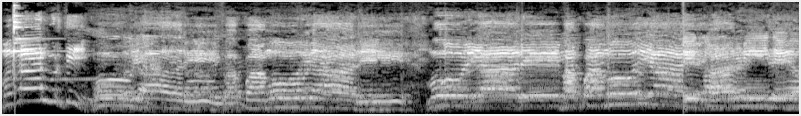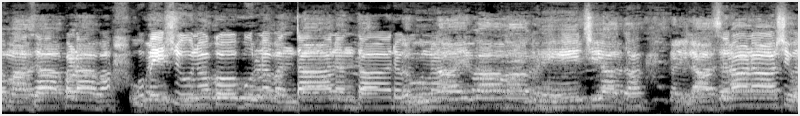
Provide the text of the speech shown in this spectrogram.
मंगल मूर्ती. मोर्या रे बापा मोर्या उपेशू नको पूर्णवंता अनंता रघुनायका मागणेची आता कैलास राणा शिव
